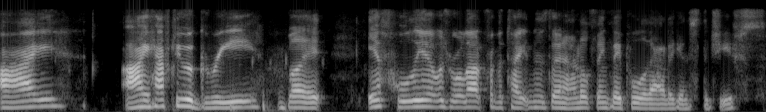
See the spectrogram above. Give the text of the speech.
I I have to agree, but if Julio was ruled out for the Titans, then I don't think they pull it out against the Chiefs.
